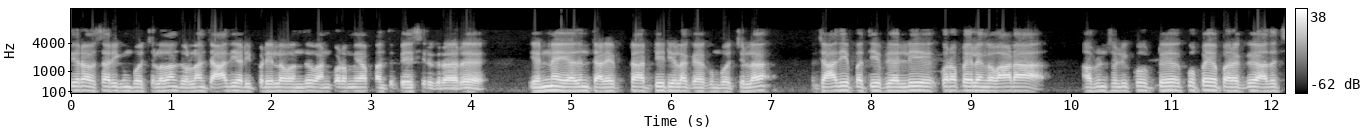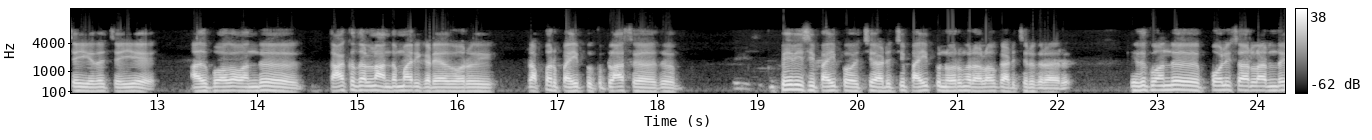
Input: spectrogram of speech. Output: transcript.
தீர விசாரிக்கும் போச்சில் தான் சொல்லலாம் ஜாதி அடிப்படையில் வந்து வன்கொடுமையாக பார்த்து பேசியிருக்கிறாரு. என்ன ஏதுன்னு டேரெக்டாக டீட்டெயிலாக கேட்கும் போச்சில் ஜாதியை பற்றி சொல்லி குறப்பையில் இங்கே வாடா அப்படின்னு சொல்லி கூப்பிட்டு குப்பையை பறக்கு அதை செய் இதை செய். அது போக வந்து தாக்குதல்னா அந்த மாதிரி கிடையாது. ஒரு ரப்பர் பைப்புக்கு பிளாஸ் இது பிவிசி பைப்பை வச்சு அடித்து பைப்பு நொறுங்குற அளவுக்கு அடிச்சிருக்கிறாரு. இதுக்கு வந்து போலீஸார்ல இருந்து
